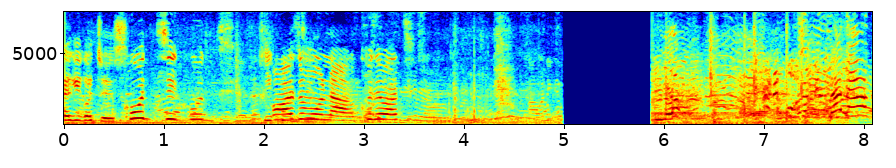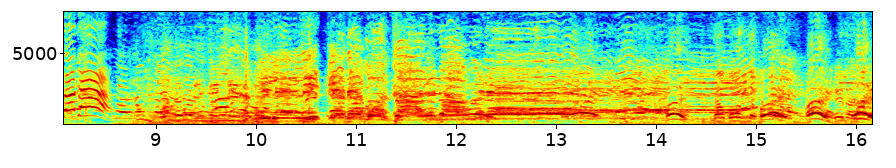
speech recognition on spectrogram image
এই, কি করছিস? খুঁজছি খুঁজছি। হজমোলা খুঁজে পাচ্ছি না। ছোট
